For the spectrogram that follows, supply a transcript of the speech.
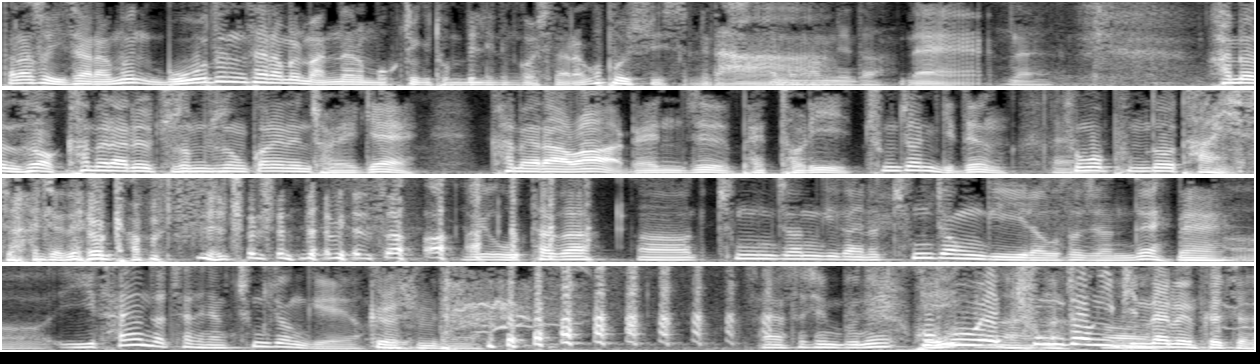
따라서 이 사람은 모든 사람을 만나는 목적이 돈 빌리는 것이다라고 볼 수 있습니다. 가능합니다. 네. 네. 하면서 카메라를 주섬주섬 꺼내는 저에게 카메라와 렌즈, 배터리, 충전기 등 네. 소모품도 다 있어야 제대로 값을 쳐준다면서. 여기 오타가, 어, 충전기가 아니라 충전기라고 써주셨는데, 네. 어, 이 사연 자체가 그냥 충전기예요. 그렇습니다. 사연 쓰신 분이 호구의 A- 아, 충정이 어, 빛나는 그렇죠.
